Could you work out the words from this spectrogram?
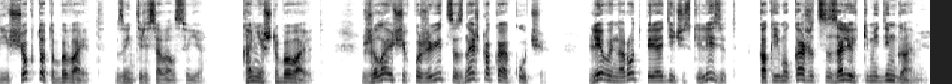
еще кто-то бывает? Заинтересовался я. Конечно, бывают. Желающих поживиться знаешь какая куча. Левый народ периодически лезет, как ему кажется, за легкими деньгами.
